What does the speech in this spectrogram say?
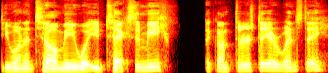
Do you want to tell me what you texted me like on Thursday or Wednesday?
